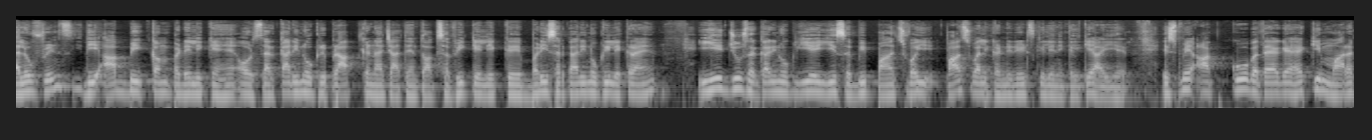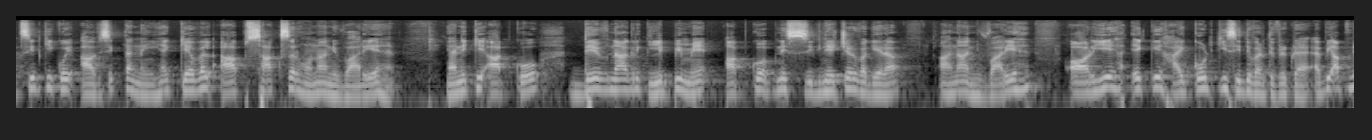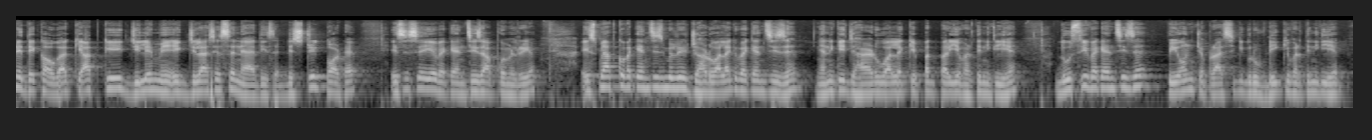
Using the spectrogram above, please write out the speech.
Hello friends यदि आप भी कम पढ़े लिखे हैं और सरकारी नौकरी प्राप्त करना चाहते हैं तो आप सभी के लिए बड़ी सरकारी नौकरी लेकर आए हैं। ये जो सरकारी नौकरी है, ये सभी पाँच वाई पास वाले कैंडिडेट्स के लिए निकल के आई है। इसमें आपको बताया गया है कि मार्कशीट की कोई आवश्यकता नहीं है, केवल आप साक्षर होना अनिवार्य है। यानी कि आपको देवनागरिक लिपि में आपको अपने सिग्नेचर वगैरह आना अनिवार्य है। और ये एक हाई कोर्ट की सीधी भर्ती प्रक्रिया है। अभी आपने देखा होगा कि आपके ज़िले में एक जिला से न्यायाधीश है डिस्ट्रिक्ट कोर्ट है। इसी से ये वैकेंसीज आपको मिल रही है। इसमें आपको वैकेंसीज मिल रही है, झाड़ूवाला की वैकेंसीज है, यानी कि झाड़ूवाला के पद पर यह भर्ती निकली है। दूसरी वैकेंसीज है पियोन चपरासी की ग्रुप डी की भर्ती निकली है।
